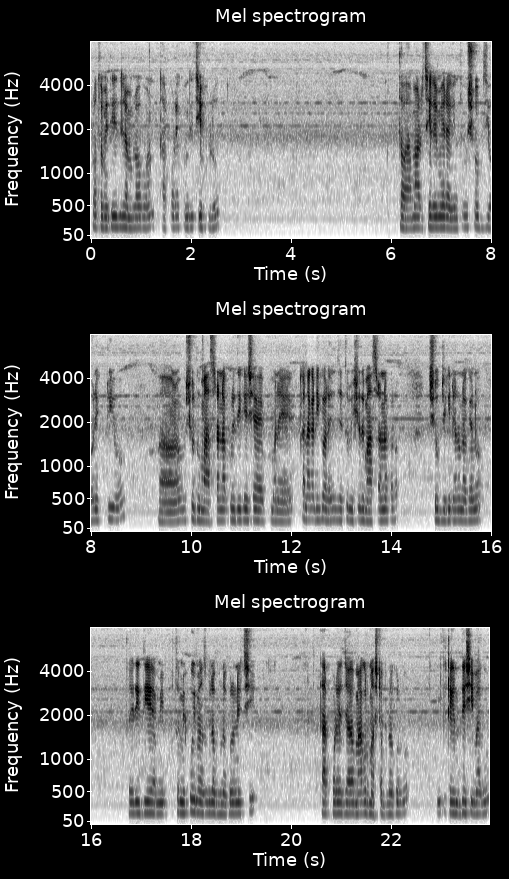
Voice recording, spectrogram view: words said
প্রথমে দিয়ে দিলাম লবণ, তারপর এখন দিচ্ছি হলুদ। তো আমার ছেলেমেয়েরা কিন্তু সবজি অনেক প্রিয়। শুধু মাছ রান্না করে দিকে সে মানে কানাকাটি করে যে তুমি শুধু মাছ রান্না করো, সবজি কিনে আনো না কেন? তো এদিক দিয়ে আমি প্রথমে কই মাছগুলো ভুনা করে নিচ্ছি। তারপরে যা মাগুর মাছটা ভুনা করব। এটা কিন্তু দেশি মাগুর।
